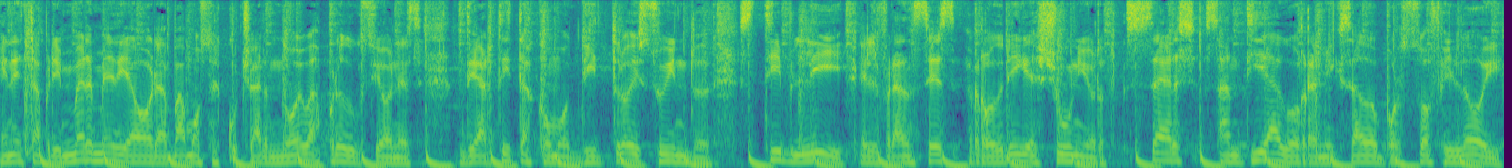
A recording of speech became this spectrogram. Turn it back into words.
En esta primer media hora vamos a escuchar nuevas producciones de artistas como Detroit Swindle, Steve Lee, el francés Rodríguez Jr., Serge Santiago remixado por Sophie Loy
